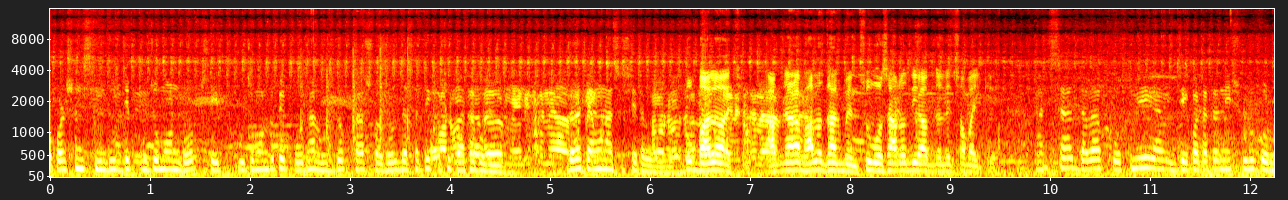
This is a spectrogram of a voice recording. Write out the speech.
অপারেশন সিন্ধুর যে পুজো মণ্ডপ সেই পুজো মণ্ডপের প্রধান উদ্যোক্তা সজলদার সাথে কিছু কথা বলব। দাদা কেমন আছে সেটা বলব খুব ভালো আছে। আপনারা ভালো থাকবেন। শুভ শারদীয় আপনাদের সবাইকে। আচ্ছা দাদা প্রথমে যে কথাটা নিয়ে শুরু করব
